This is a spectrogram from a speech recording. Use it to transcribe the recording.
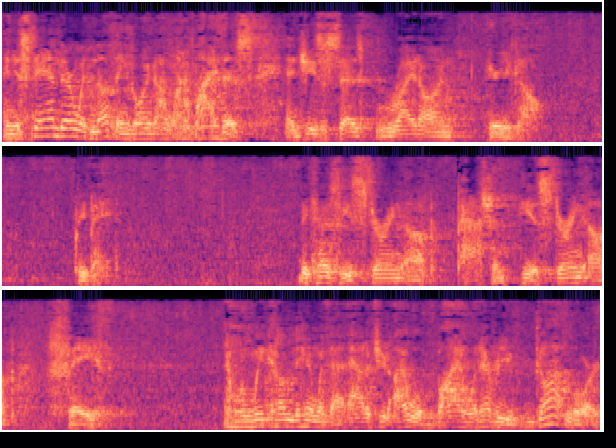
And you stand there with nothing going, I want to buy this. And Jesus says, right on, here you go. Prepaid. Because he's stirring up passion. He is stirring up faith. And when we come to Him with that attitude, I will buy whatever you've got, Lord.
